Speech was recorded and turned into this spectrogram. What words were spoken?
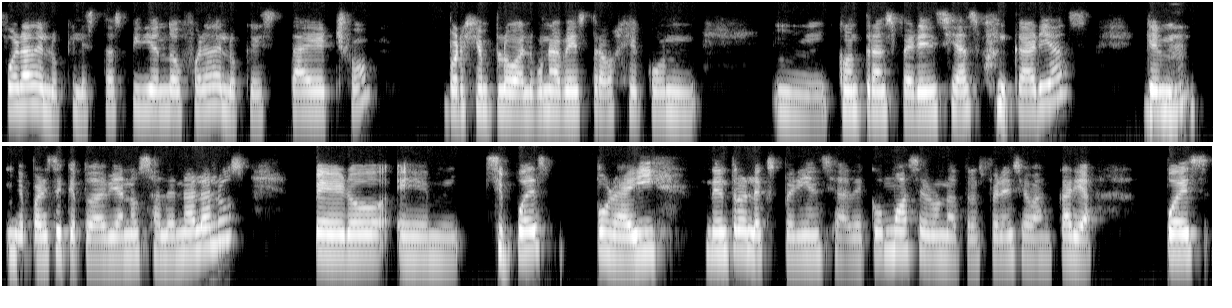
fuera de lo que le estás pidiendo, fuera de lo que está hecho. Por ejemplo, alguna vez trabajé con, mm, con transferencias bancarias que me parece que todavía no salen a la luz, pero em, si puedes por ahí, dentro de la experiencia de cómo hacer una transferencia bancaria, pues,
